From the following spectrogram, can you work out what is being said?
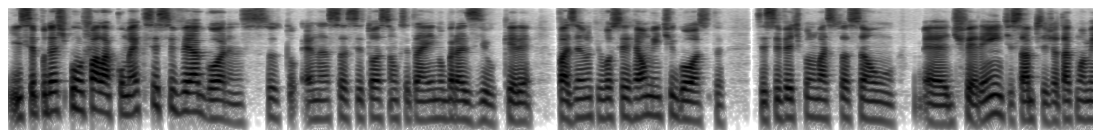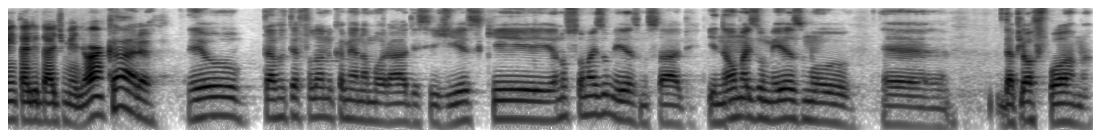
e se você pudesse tipo, falar como é que você se vê agora, nessa, é situação que você está aí no Brasil, querer, fazendo o que você realmente gosta. Você se vê tipo, numa situação é, diferente, sabe? Você já está com uma mentalidade melhor? Cara, eu tava até falando com a minha namorada esses dias que eu não sou mais o mesmo, sabe? E não mais o mesmo é, da pior forma.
